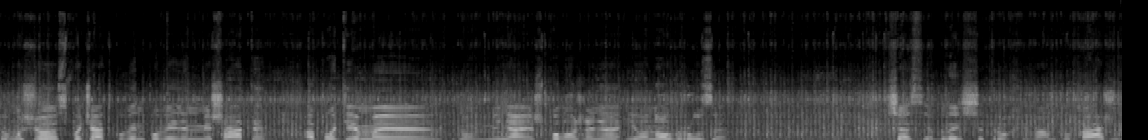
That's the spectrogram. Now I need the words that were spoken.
Тому що спочатку він повинен мішати, а потім е, ну, міняєш положення і воно грузе. Зараз я ближче трохи вам покажу.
